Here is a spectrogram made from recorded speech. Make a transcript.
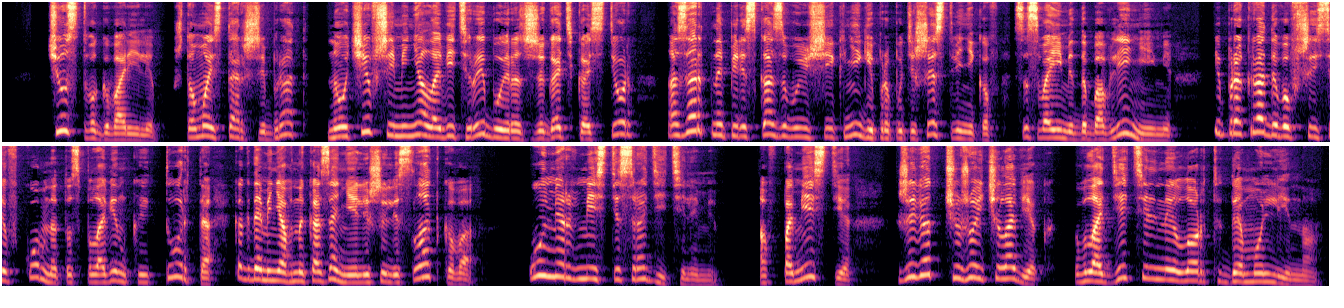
Чувства говорили, что мой старший брат, научивший меня ловить рыбу и разжигать костер, азартно пересказывающий книги про путешественников со своими добавлениями и прокрадывавшийся в комнату с половинкой торта, когда меня в наказание лишили сладкого, умер вместе с родителями. А в поместье – живет чужой человек, владетельный лорд де Молино.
